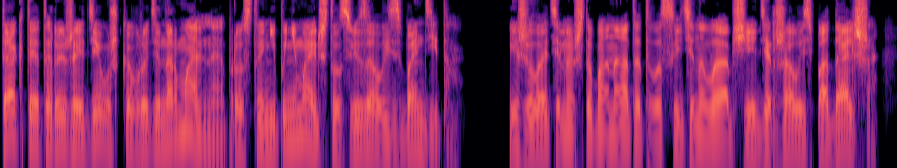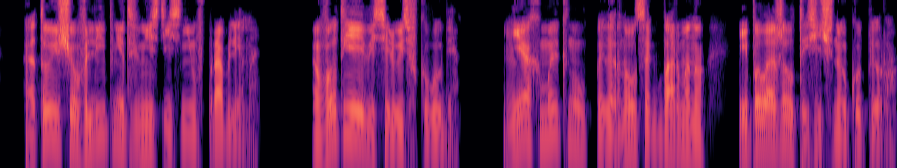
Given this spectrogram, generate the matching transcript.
Так-то эта рыжая девушка вроде нормальная, просто не понимает, что связалась с бандитом. И желательно, чтобы она от этого Сытина вообще держалась подальше, а то еще влипнет вместе с ним в проблемы. Вот я и веселюсь в клубе. Я хмыкнул, повернулся к бармену и положил тысячную купюру.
